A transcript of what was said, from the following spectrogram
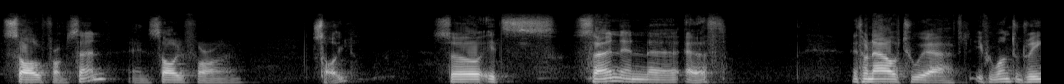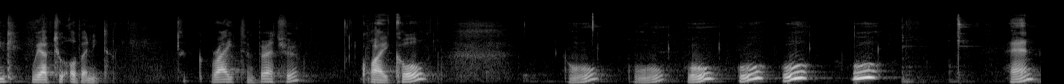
sol from sun and soil from soil. So it's sun and uh, earth. And so now to have, if we want to drink, we have to open it. Right temperature, quite cold. Ooh, ooh, ooh, ooh, ooh, ooh. And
